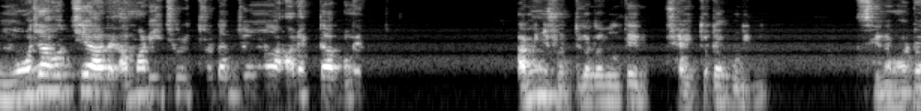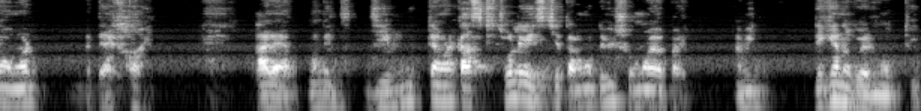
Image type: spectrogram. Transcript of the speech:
মজা হচ্ছে, আর আমার এই চরিত্রটার জন্য আরেকটা মানে আমি সত্যি কথা বলতে সাহিত্যটা পড়িনি সিনেমাটাও আমার দেখা হয় আর মানে যে মুহূর্তে আমার কাজটা চলে এসেছে, তার মধ্যে আমি সময় পাই আমি দেখে নেব এর মধ্যেই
